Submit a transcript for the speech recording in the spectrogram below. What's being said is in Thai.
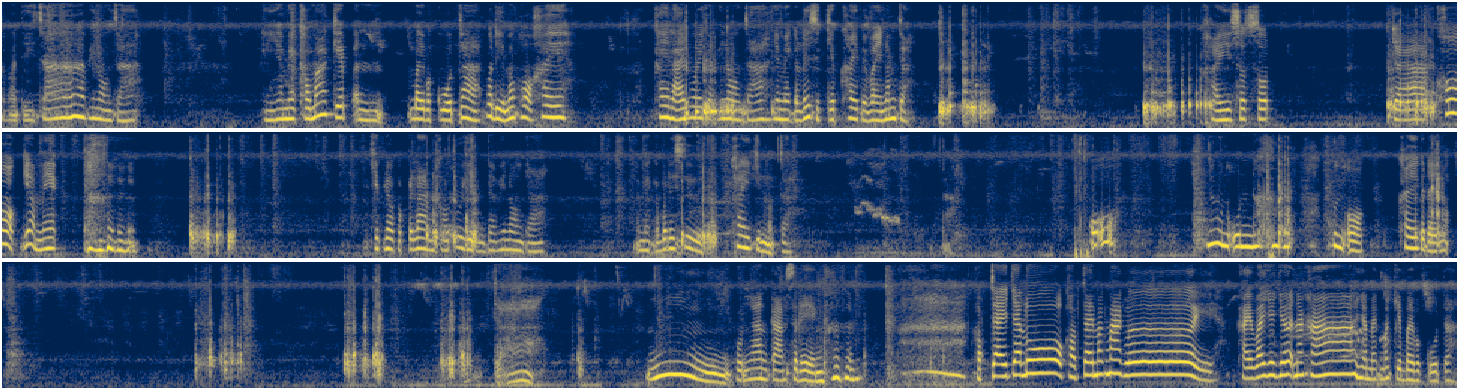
สวัสดีจ้าพี่น้องจ้านี่ยาแม่เขามาเก็บอันใบบักกูดจ้าพอดีมาพอไข่ไข่หลายหน่วยจ้ะพี่น้องจ้ายาแม่ก็เลยสิเก็บไข่ไปไว้น้ำจ้ะไข่สดสดจากคอกย่าแม่เก็บแล้วก็ไปล้างเขาตู้เย็นแต่พี่น้องจ้า แม่ก็ไม่ได้ซื้อไข่กินหรอกจ้ะโอ้โอ้ยังอุ่นๆอยู่เพิ่งออกไข่ก็ได้เนาะจ้า อืม ผลงานการแสดง ขอบใจจ้าลูก ขอบใจมาก ๆ เลย ไข่ไว้เยอะๆนะคะ อย่าแม็กมาเก็บใบบักกูดจ้ะ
